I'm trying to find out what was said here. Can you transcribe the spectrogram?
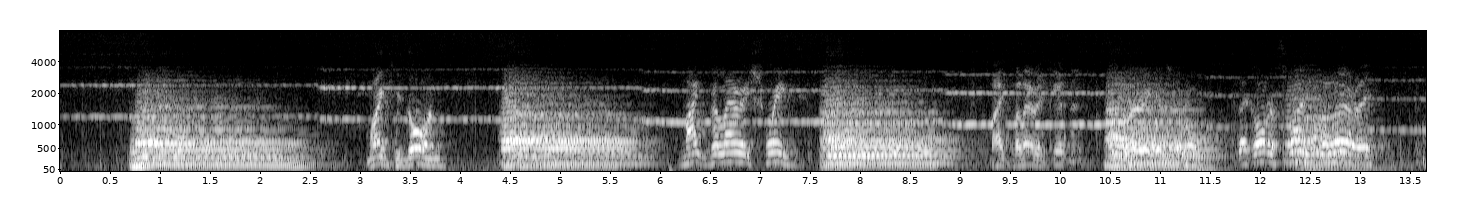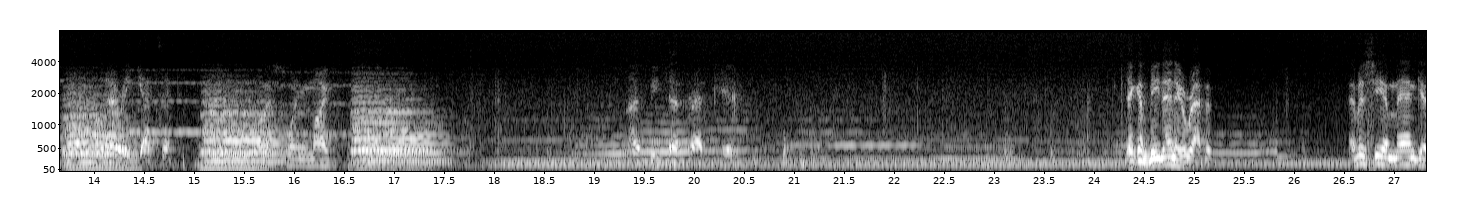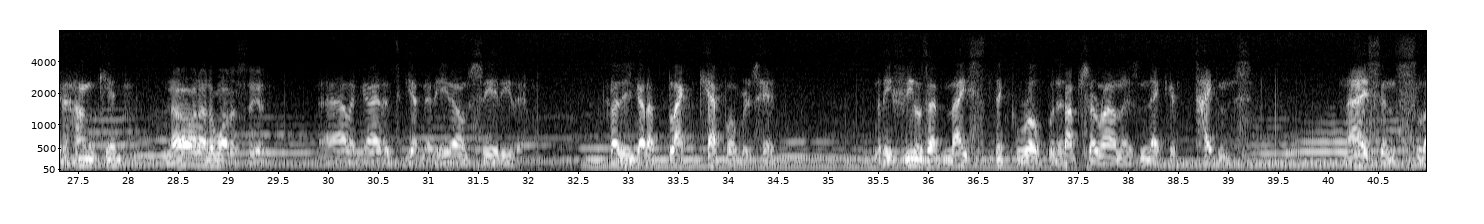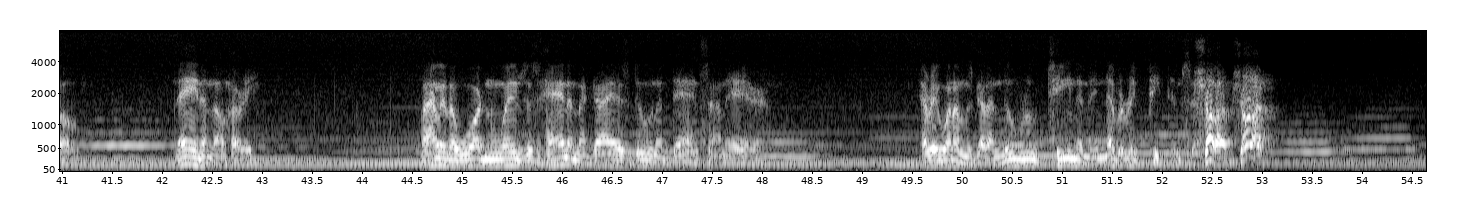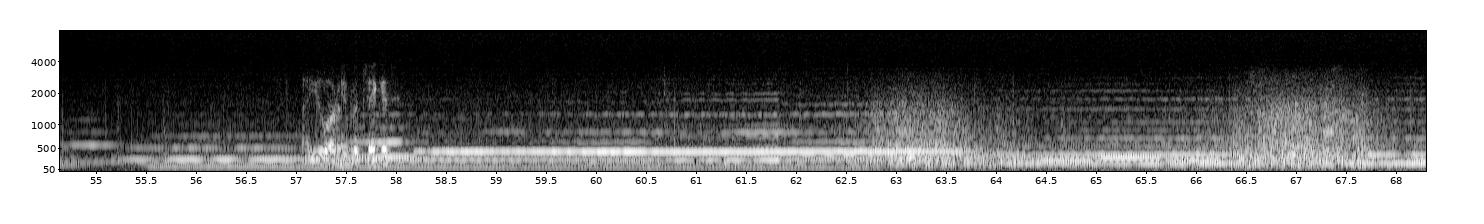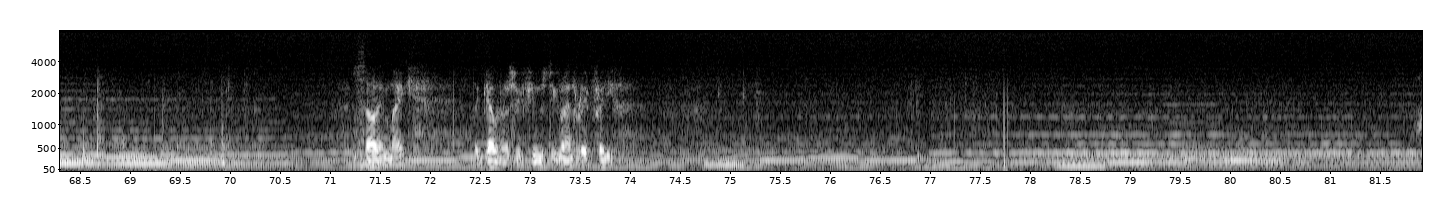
Mike's a going. Mike Faleri swings. Mike Faleri getting it. Faleri gets the rope. They're going to swing Faleri. Larry gets it. I swing Mike. I beat that rat kid. They can beat any rabbit. Ever see a man get hung, kid? No, and I don't want to see it. Well, the guy that's getting it, he don't see it either. Because he's got a black cap over his head. But he feels that nice thick rope when it wraps around his neck. It tightens. Nice and slow. They ain't in no hurry. Finally, the warden waves his hand and the guy is doing a dance on air. Every one of them's got a new routine and they never repeat themselves. Shut up, shut up! Now, you ought to give a ticket. Sorry, Mike. The governor's refused to grant a reprieve.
